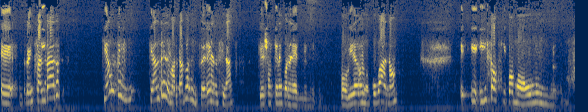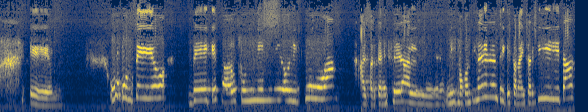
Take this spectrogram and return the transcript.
Eh, resaltar que antes, que antes de marcar las diferencias que ellos tienen con el gobierno cubano, hizo así como un un punteo de que Estados Unidos y Cuba, al pertenecer al mismo continente y que están ahí cerquita,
